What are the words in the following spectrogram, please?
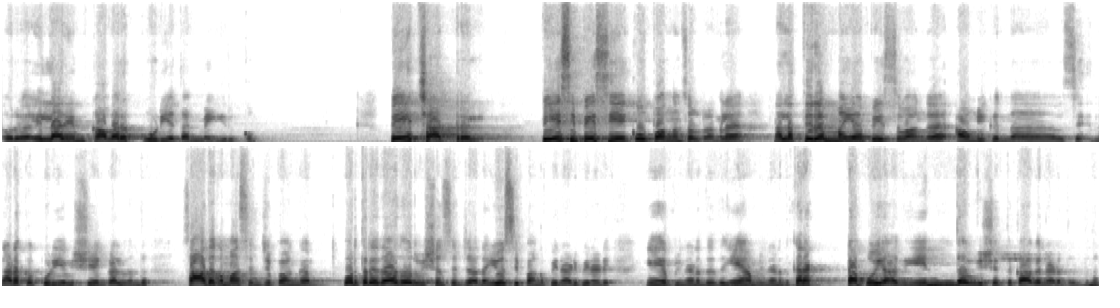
ஒரு எல்லாரையும் கவரக்கூடிய தன்மை இருக்கும். பேச்சாற்றல் பேசி பேசியே கோப்பாங்கன்னு சொல்கிறாங்களே நல்லா திறமையாக பேசுவாங்க. அவங்களுக்கு ந- செ- நடக்கக்கூடிய விஷயங்கள் வந்து சாதகமாக செஞ்சுப்பாங்க. ஒருத்தர் ஏதாவது ஒரு விஷயம் செஞ்சாருன்னா யோசிப்பாங்க. பின்னாடி பின்னாடி ஏன் இப்படி நடந்தது? ஏன் அப்படி நடந்தது? கரெக்டாக போய் அது எந்த விஷயத்துக்காக நடந்ததுன்னு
